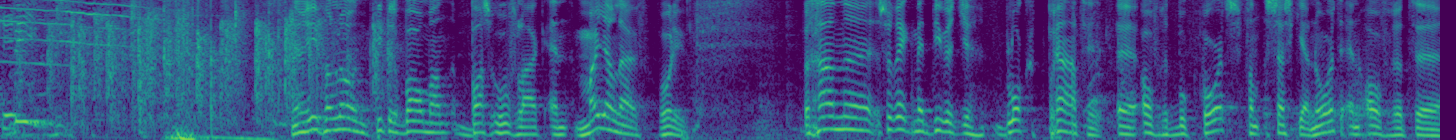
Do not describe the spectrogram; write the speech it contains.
Piet. Henri van Loon, Pieter Bouwman, Bas Hoeflaak en Marjan Luif, hoor u. We gaan eh, zo direct met Diewertje Blok praten eh, over het boek Koorts van Saskia Noord... en over het eh,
